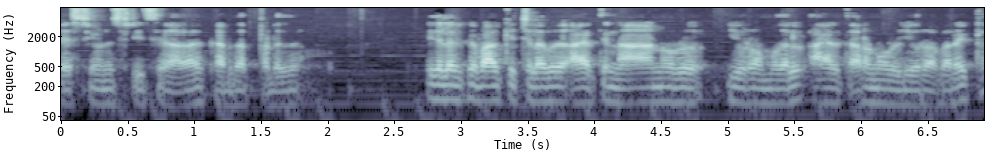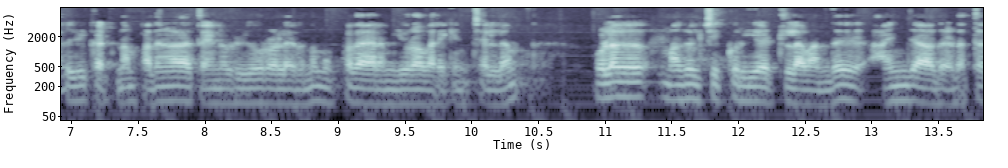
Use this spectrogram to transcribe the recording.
பெஸ்ட் யூனிவர்சிட்டிஸாக கருதப்படுது. இதில் இருக்க வாழ்க்கை செலவு ஆயிரத்தி நானூறு யூரோ முதல் ஆயிரத்தி அறநூறு யூரோ வரை. கல்வி கட்டணம் பதினாயிரத்தி ஐநூறு யூரோலேருந்து முப்பதாயிரம் யூரோ வரைக்கும் செல்லும். உலக மகிழ்ச்சி குறியீட்டில் வந்து அஞ்சாவது இடத்தை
